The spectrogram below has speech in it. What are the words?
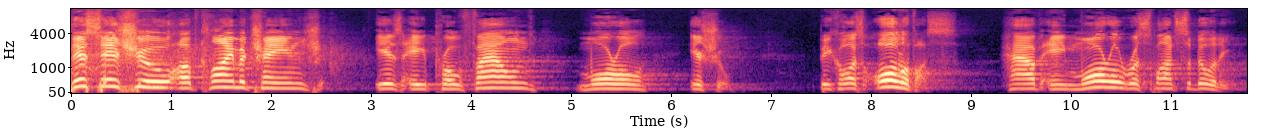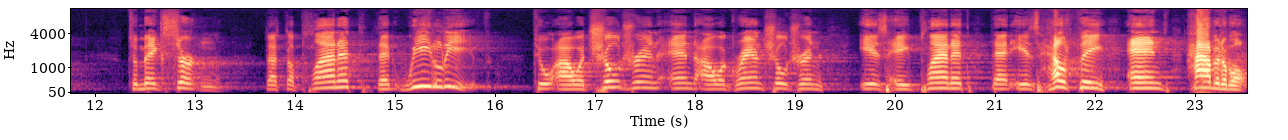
This issue of climate change is a profound moral issue because all of us have a moral responsibility to make certain that the planet that we leave to our children and our grandchildren is a planet that is healthy and habitable.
